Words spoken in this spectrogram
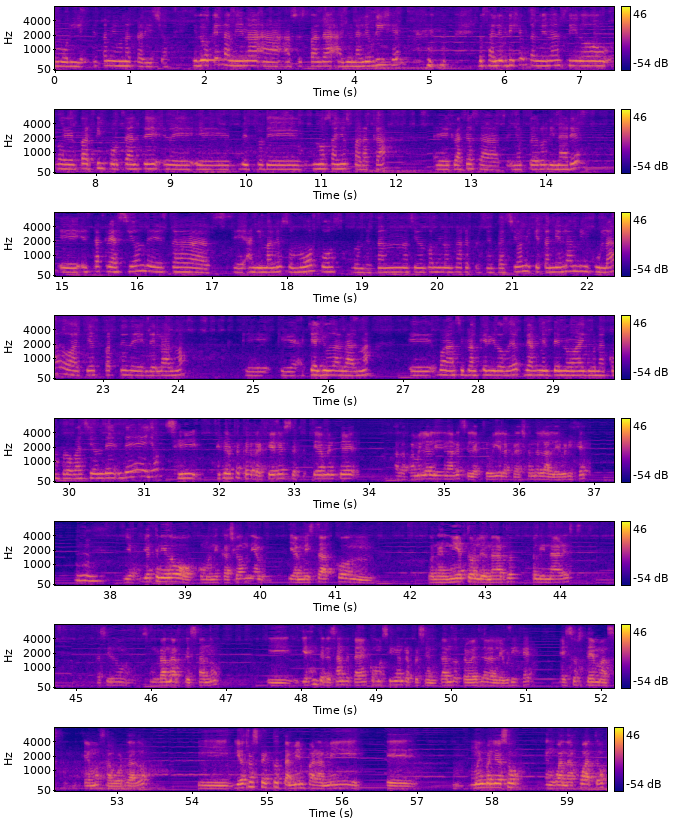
morir. Es también una tradición. Y veo que también a, su espalda hay un alebrije. Los alebrijes también han sido eh, parte importante eh, dentro de unos años para acá, gracias al señor Pedro Linares, eh, esta creación de estos eh, animales homorfos, donde están haciendo también otra representación y que también la han vinculado a que es parte del alma, que, que, ayuda al alma. Eh, bueno, así lo han querido ver, realmente no hay una comprobación de, ello. Sí, es cierto que refieres efectivamente a la familia Linares se le atribuye la creación de la alebrije. yo, he tenido comunicación y, amistad con, con el nieto Leonardo Linares, ha sido un gran artesano y, es interesante también cómo siguen representando a través de la lebrige esos temas que hemos abordado. Y, otro aspecto también para mí eh, muy valioso en Guanajuato,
